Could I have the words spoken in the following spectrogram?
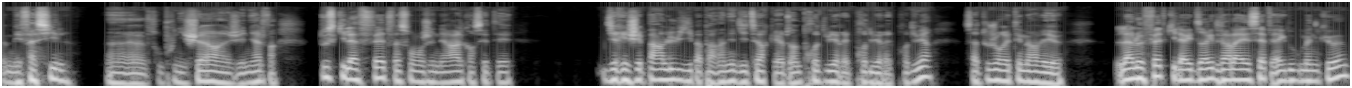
euh, mais facile. Euh, son Punisher, euh, génial. Enfin, tout ce qu'il a fait de façon en général quand c'était dirigé par lui, pas par un éditeur qui avait besoin de produire et de produire et de produire, ça a toujours été merveilleux. Là, le fait qu'il aille direct vers la SF avec Doug Manke,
